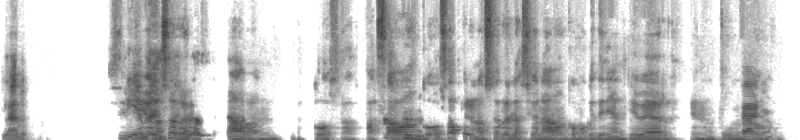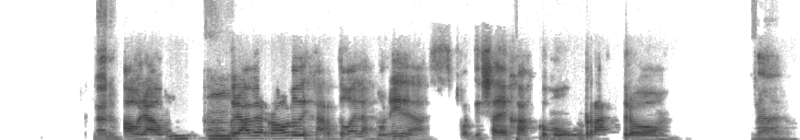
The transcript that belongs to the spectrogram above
Claro, Sí, sí, no se relacionaban las cosas, pasaban cosas, pero no se relacionaban como que tenían que ver en un punto. Claro. Claro. Ahora, un, un grave error dejar todas las monedas, porque ya dejas como un rastro. Claro.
